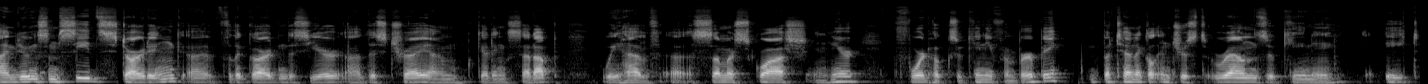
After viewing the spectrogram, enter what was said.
I'm doing some seed starting uh, for the garden this year. Uh, this tray I'm getting set up. We have uh, summer squash in here, Fordhook zucchini from Burpee, botanical interest round zucchini, eight.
